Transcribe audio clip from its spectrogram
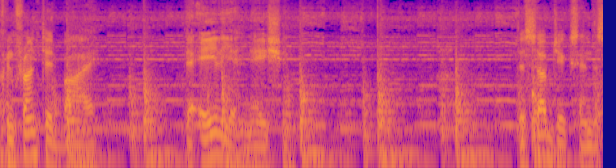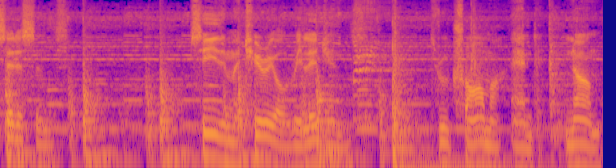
Confronted by the alien nation, the subjects and the citizens see the material religions through trauma and numb.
